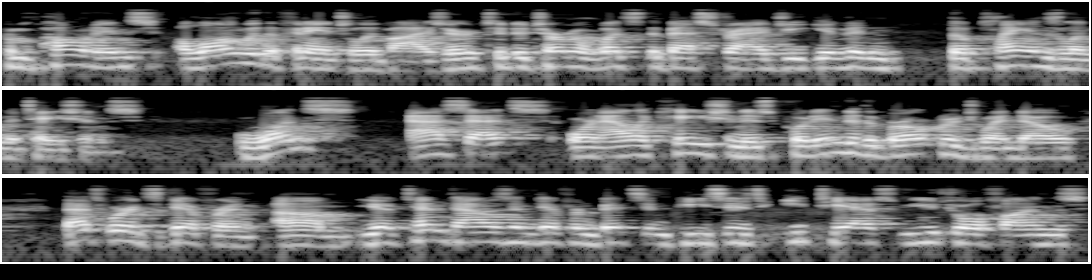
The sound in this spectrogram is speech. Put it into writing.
components along with the financial advisor to determine what's the best strategy given the plan's limitations. Once assets or an allocation is put into the brokerage window, that's where it's different. Um, you have 10,000 different bits and pieces, ETFs, mutual funds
